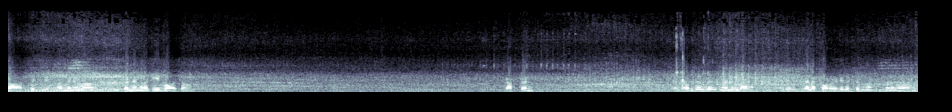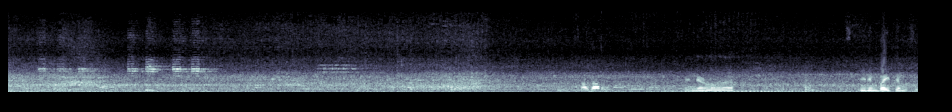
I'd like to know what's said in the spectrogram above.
കാർപ്പറ്റ് അങ്ങനെയുള്ള ഉൽപ്പന്നങ്ങളൊക്കെ ഈ ഭാഗത്താണ്. കട്ടൻ എല്ലായിടത്തും ഉണ്ട്. ഞാനിവിടെ ഒരു വിലക്കുറവിൽ കിട്ടുന്ന സ്ഥലങ്ങളാണ് പിന്നെയുള്ളത് ഇരുമ്പ് ഐറ്റംസ്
